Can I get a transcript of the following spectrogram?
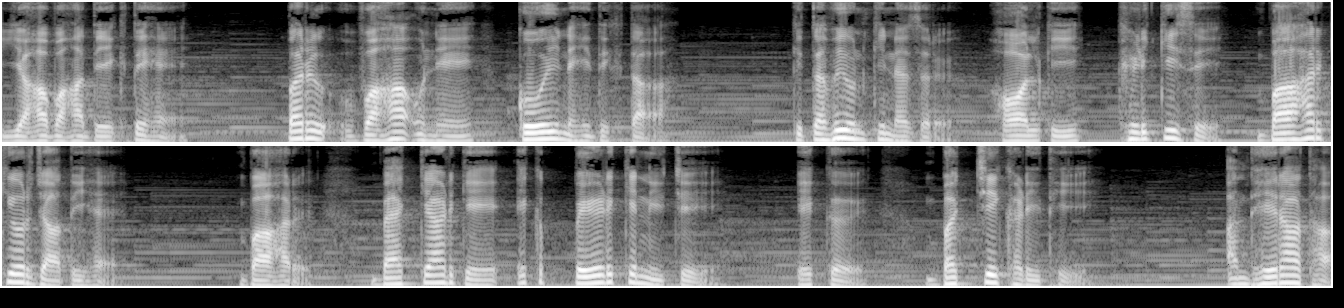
यहाँ वहाँ देखते हैं पर वहाँ उन्हें कोई नहीं दिखता, कि तभी उनकी नज़र हॉल की खिड़की से बाहर की ओर जाती है। बाहर बैकयार्ड के एक पेड़ के नीचे एक बच्ची खड़ी थी। अंधेरा था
